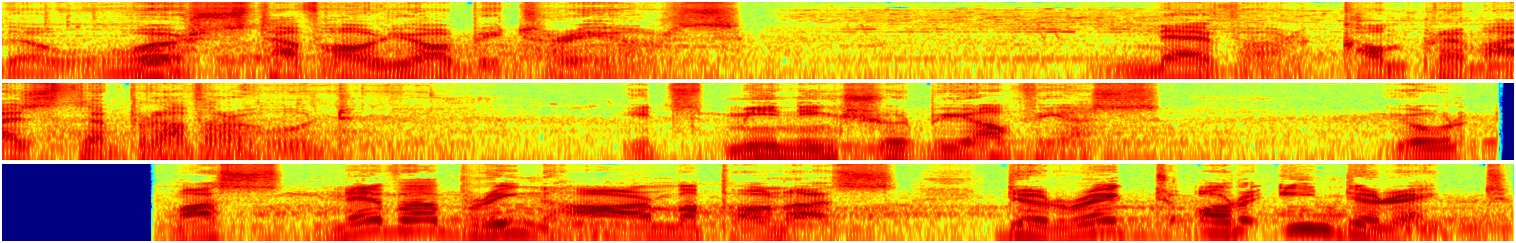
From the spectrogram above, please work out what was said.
the worst of all your betrayals. Never compromise the Brotherhood. Its meaning should be obvious. Your must never bring harm upon us, direct or indirect.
